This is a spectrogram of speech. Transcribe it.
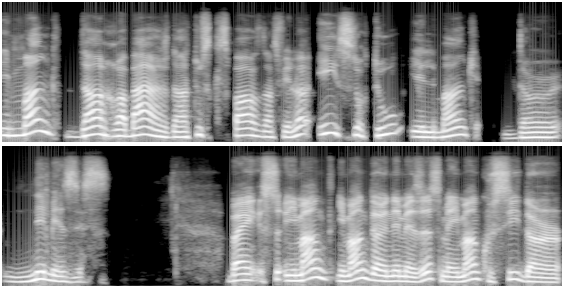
il manque d'enrobage dans tout ce qui se passe dans ce film-là. Et surtout, il manque d'un Némésis. Ben, il manque, il manque d'un Nemesis, mais il manque aussi d'un,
